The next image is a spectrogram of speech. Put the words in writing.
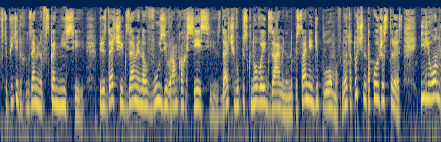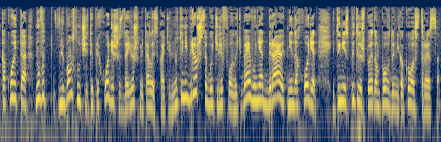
вступительных экзаменов с комиссией, пересдачи экзамена в ВУЗе в рамках сессии, сдачи выпускного экзамена, написания дипломов. Но это точно такой же стресс. Или он какой-то, ну вот в любом случае ты приходишь и сдаешь, металлоискатель, но ты не берешь с собой телефон, у тебя его не отбирают, не доходят, и ты не испытываешь по этому поводу никакого стресса.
